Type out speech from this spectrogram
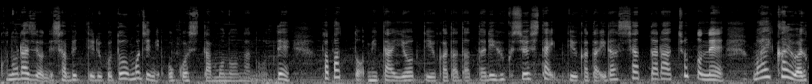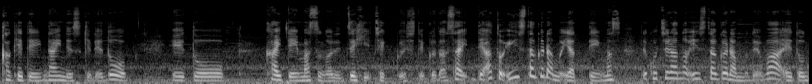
このラジオで喋っていることを文字に起こしたものなのでパパッと見たいよっていう方だったり復習したいっていう方いらっしゃったらちょっとね毎回はかけていないんですけれど、えっと書いていますのでぜひチェックしてください。であとインスタグラムやっています。でこちらのインスタグラムでは、えっと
